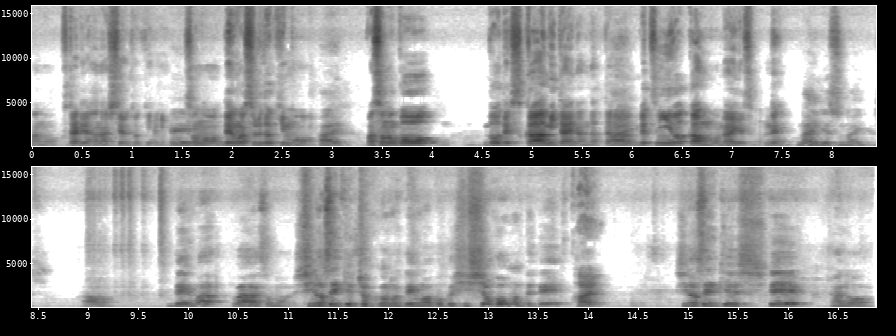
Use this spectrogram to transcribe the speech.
あの、二人で話してるときに、ええその、電話するときも、はいまあ、その後、どうですかみたいなんだったら、はい別に違和感もないですもんね。ないですないですあ電話はその資料請求直後の電話僕必勝法持っててはい。資料請求してあの、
